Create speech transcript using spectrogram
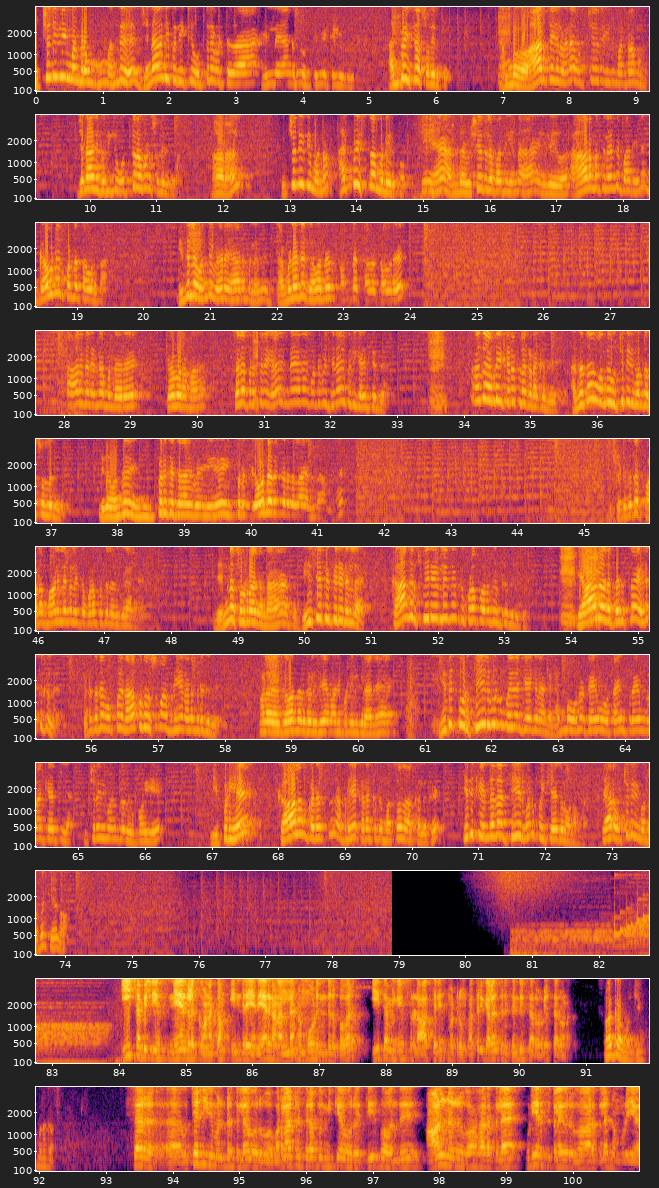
உச்சநீதிமன்றம் வந்து ஜனாதிபதிக்கு உத்தரவிட்டதா இல்லையாங்கிறது ஒரு பெரிய கேள்வி அட்வைஸா சொல்லியிருக்கு நம்ம வார்த்தைகள் வேணா உச்ச நீதிமன்றம் ஜனாதிபதிக்கு உத்தரவுன்னு சொல்லியிருக்கலாம் ஆனால் உச்சநீதிமன்றம் அட்வைஸ் தான் பண்ணியிருக்கோம். நீங்க அந்த விஷயத்துல பாத்தீங்கன்னா இது ஆரம்பத்துலேருந்து பார்த்தீங்கன்னா பாத்தீங்கன்னா கவர்னர் பண்ண தவறு தான். இதுல வந்து வேற யாரும் இல்லை. தமிழக கவர்னர் பண்ண தவறு. ஆளுநர் என்ன பண்ணாரு? விவரமா? சில பிரச்சனைகளை நேரா கொண்டு போய் ஜனாதிபதிக்கு அனுப்பிடுறாரு அது அப்படியே கிடப்புல கிடக்குது. அதுதான் வந்து உச்சநீதிமன்றம் சொல்லுது. இதை வந்து இப்ப இருக்க ஜனாதிபதியையும் இப்ப இருக்க கவர்னருங்கிறதெல்லாம் இல்லாம கிட்டத்தட்ட பல மாநிலங்கள் இந்த குழப்பத்தில் இருக்கிறாங்க. இது என்ன சொல்றாங்கன்னா பிஜேபி பீரியட் இல்ல. காங்கிரஸ் பீரியட்ல இருந்து இப்படி குழப்பம் நடந்துட்டு இருந்திருக்கு. ம், யாரும் அதை பெருசா எடுத்துக்கல. கிட்டத்தட்ட முப்பது நாற்பது வருஷமா இப்படியே நடந்திருக்குது. பல கவர்னர்கள் இதே மாதிரி பண்ணியிருக்கிறாங்க. இதுக்கு ஒரு தீர்வுன்னு போய் தான் கேட்குறாங்க நம்ம ஒன்றும் டைம் டைம் ஃப்ரேம்லாம் கேட்கல. உச்சநீதிமன்றத்துக்கு போய் இப்படியே காலம் கடத்து அப்படியே கிடக்குது மசோதாக்களுக்கு. இதுக்கு என்னதான் தீர்வுன்னு போய் கேட்குறோம் நம்ம. யாரை? உச்சநீதிமன்றத்தை கேட்குறோம் தமிழ் நியூஸ் நேயர்களுக்கு வணக்கம். இன்றைய நேர்காணல்ல நம்மோடு இணைந்திருப்பவர் இ தமிழ் நியூஸோட ஆசிரியர் மற்றும் பத்திரிகையாளர் திரு செந்தில் சார் அவர்கள். சார் வணக்கம். வணக்கம் வணக்கம். சார் உச்ச நீதிமன்றத்துல ஒரு வரலாற்று சிறப்பு மிக்க ஒரு தீர்ப்பை வந்து ஆளுநர் விவகாரத்துல குடியரசுத் தலைவர் விவகாரத்துல நம்முடைய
